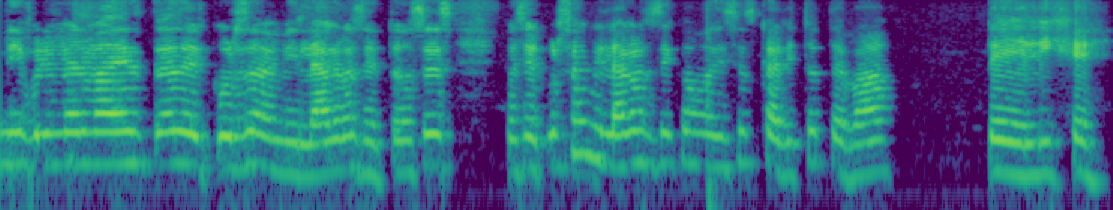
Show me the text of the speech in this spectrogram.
mi, primer maestra del curso de milagros. Entonces, pues el curso de milagros, así como dices, Carito, te va, te elige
